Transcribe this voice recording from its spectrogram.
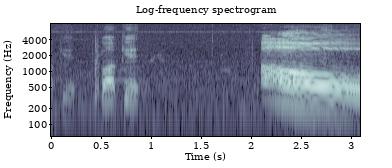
Bucket. Bucket. Oh!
